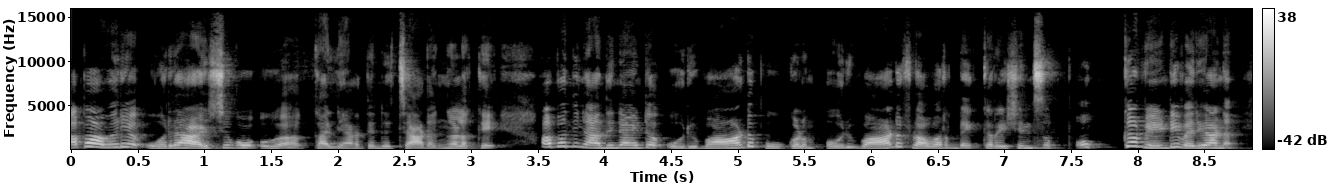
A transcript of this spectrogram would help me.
അപ്പോൾ അവർ ഒരാഴ്ച കല്യാണത്തിന്റെ ചടങ്ങുകളൊക്കെ. അപ്പോൾ അതിന് അതിനായിട്ട് ഒരുപാട് പൂക്കളും ഒരുപാട് ഫ്ലവർ ഡെക്കറേഷൻസും ഒക്കെ വേണ്ടി വരികയാണ്.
